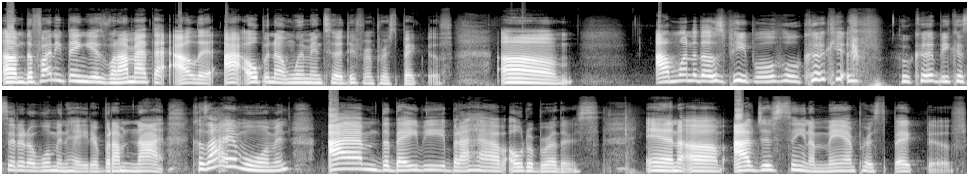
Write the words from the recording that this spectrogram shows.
Um the funny thing is when I'm at the outlet, I open up women to a different perspective. Um I'm one of those people who could who could be considered a woman hater, but I'm not cuz I am a woman. I am the baby, but I have older brothers. And um, I've just seen a man perspective.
